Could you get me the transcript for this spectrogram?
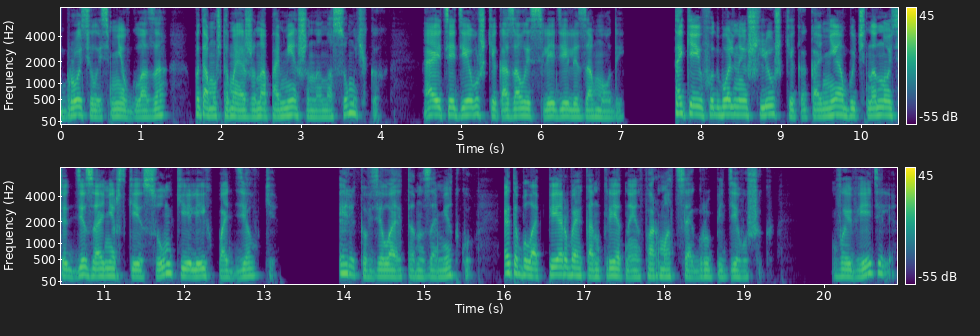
бросилось мне в глаза, потому что моя жена помешана на сумочках, а эти девушки, казалось, следили за модой. Такие футбольные шлюшки, как они, обычно носят дизайнерские сумки или их подделки. Эрика взяла это на заметку. Это была первая конкретная информация о группе девушек. Вы видели,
